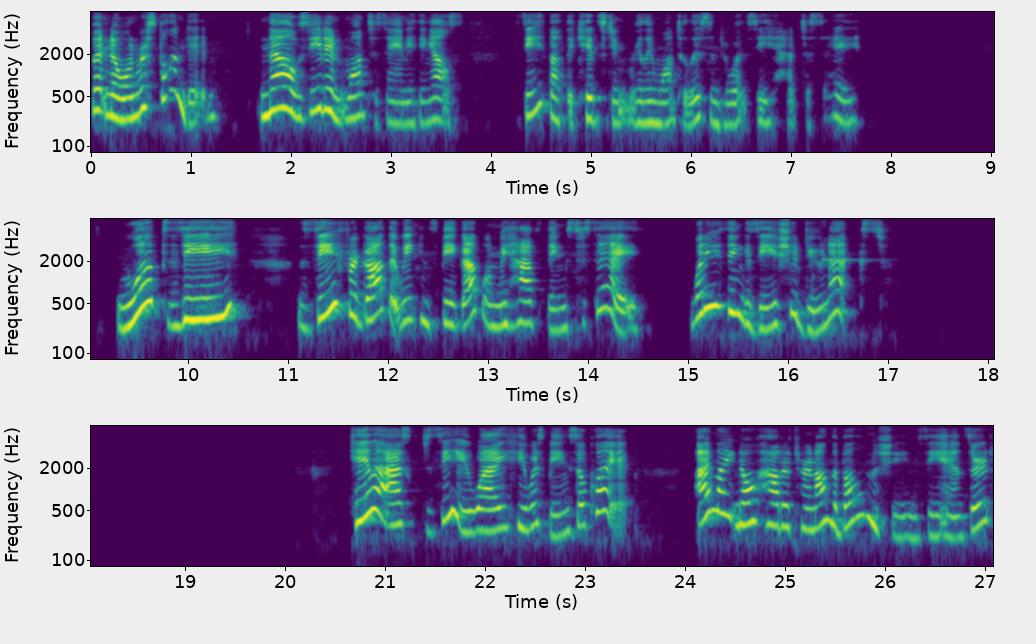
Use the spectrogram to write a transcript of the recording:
But no one responded. Now Z didn't want to say anything else. Z thought the kids didn't really want to listen to what Z had to say. Whoops, Z! Z forgot that we can speak up when we have things to say. What do you think Z should do next? Kayla asked Z why he was being so quiet. I might know how to turn on the bubble machine, Z answered,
